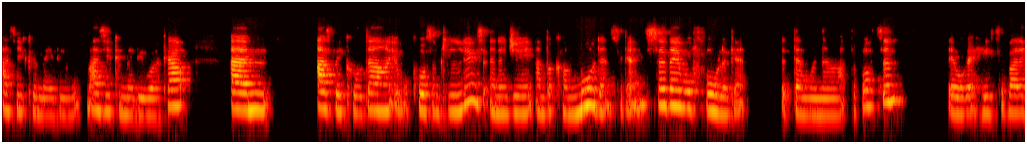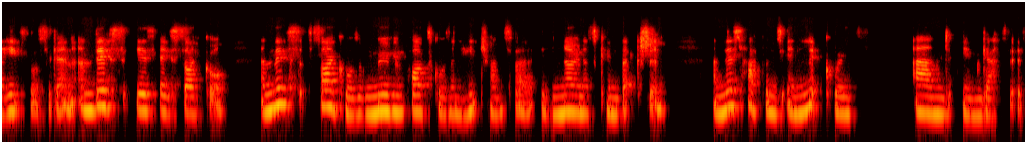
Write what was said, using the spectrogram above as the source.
as you can maybe as you can maybe work out, um, as they cool down, it will cause them to lose energy and become more dense again. So they will fall again. But then when they're at the bottom, they will get heated by the heat source again. And this is a cycle. And this cycle of moving particles and heat transfer is known as convection. And this happens in liquids and in gases.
